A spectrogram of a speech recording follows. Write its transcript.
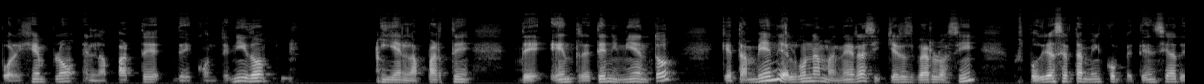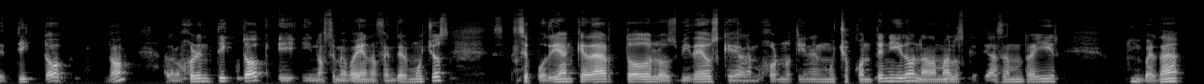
por ejemplo, en la parte de contenido y en la parte de entretenimiento que también de alguna manera, si quieres verlo así, pues podría ser también competencia de TikTok, ¿no? A lo mejor en TikTok, y, no se me vayan a ofender muchos, se podrían quedar todos los videos que a lo mejor no tienen mucho contenido, nada más los que te hacen reír, ¿verdad?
